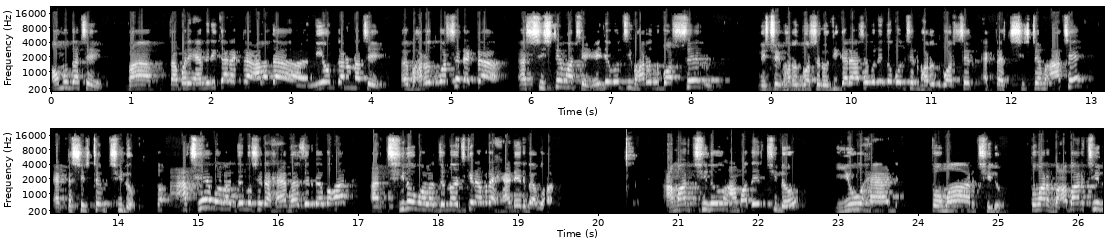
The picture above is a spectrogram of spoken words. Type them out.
অমুক আছে বা তারপরে আমেরিকার একটা আলাদা নিয়ম কানুন আছে ভারতবর্ষের একটা সিস্টেম আছে। এই যে বলছি ভারতবর্ষের নিশ্চয়ই ভারতবর্ষের অধিকারে আছে বলেই তো বলছেন। ভারতবর্ষের একটা সিস্টেম আছে, একটা সিস্টেম ছিল। তো আছে বলার জন্য সেটা হ্যাভ হ্যাজ এর ব্যবহার, আর ছিল বলার জন্য আজকের আমরা হ্যাড এর ব্যবহার। আমার ছিল, আমাদের ছিল ইউ হ্যাড তোমার ছিল। তোমার বাবার ছিল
